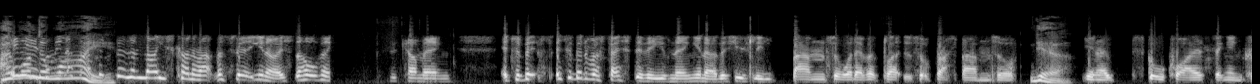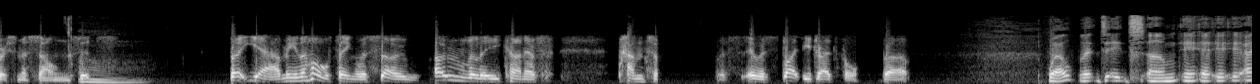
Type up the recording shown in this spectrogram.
I It is. wonder I mean, why. I think there's a nice kind of atmosphere. You know, it's the whole thing is coming. It's a bit. It's a bit of a festive evening. You know, there's usually bands or whatever, sort of brass bands or Yeah. you know, school choirs singing Christmas songs. It's, But yeah, I mean, the whole thing was so overly kind of pantomime. It was, it was slightly dreadful, but Well, it's um, i i i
